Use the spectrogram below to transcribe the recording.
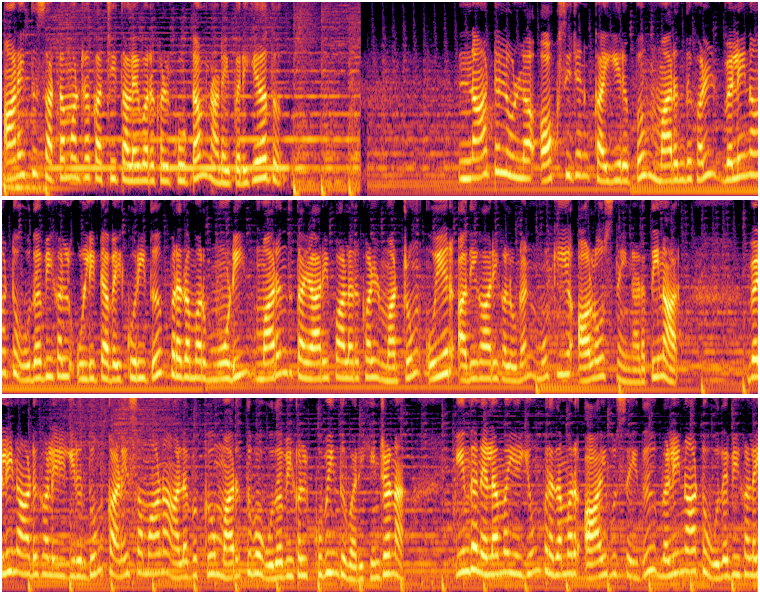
அனைத்து சட்டமன்ற கட்சித் தலைவர்கள் கூட்டம் நடைபெறுகிறது. நாட்டில் உள்ள ஆக்சிஜன் கையிருப்பு மருந்துகள் வெளிநாட்டு உதவிகள் உள்ளிட்டவை குறித்து பிரதமர் மோடி மருந்து தயாரிப்பாளர்கள் மற்றும் உயர் அதிகாரிகளுடன் முக்கிய ஆலோசனை நடத்தினார். வெளிநாடுகளில் இருந்தும் கணிசமான அளவுக்கு மருத்துவ உதவிகள் குவிந்து வருகின்றன. இந்த நிலைமையையும் பிரதமர் ஆய்வு செய்து வெளிநாட்டு உதவிகளை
